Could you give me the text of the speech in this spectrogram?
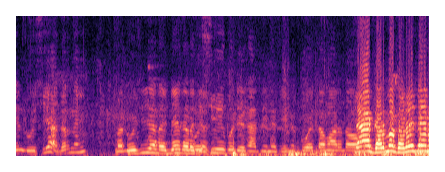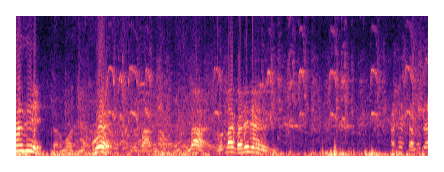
એને ડોસી હાજર નહીં. ના ડોશી છે ને બે જણા છે. કોઈ દેખાતી નથી કે કોઈ તમારે તો આ ઘરમાં ઘણા બેઠા છે. ઘરમાં છે. હોય. એટલે ના હોય. ના રોટલા ઘડી રહ્યા નથી અને તમે તો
